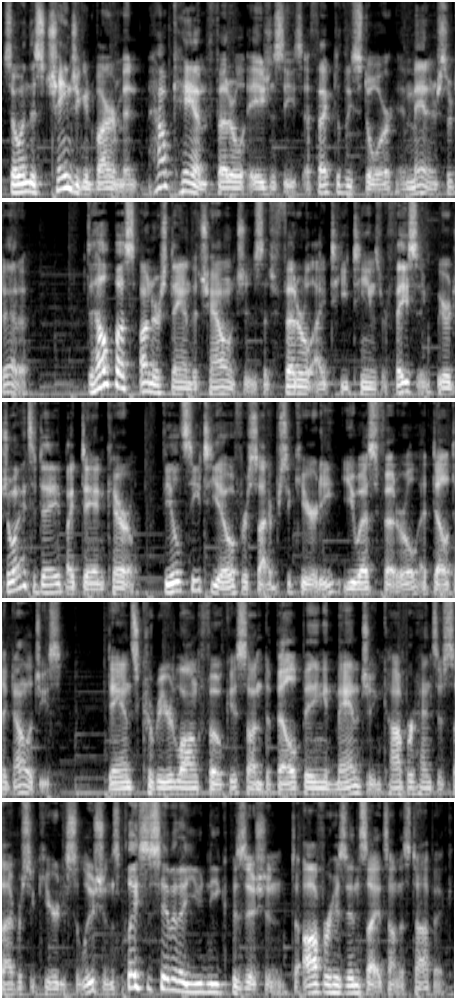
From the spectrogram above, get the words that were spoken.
So, in this changing environment, how can federal agencies effectively store and manage their data? To help us understand the challenges that federal IT teams are facing, we are joined today by Dan Carroll, Field CTO for Cybersecurity, U.S. Federal at Dell Technologies. Dan's career long focus on developing and managing comprehensive cybersecurity solutions places him in a unique position to offer his insights on this topic.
